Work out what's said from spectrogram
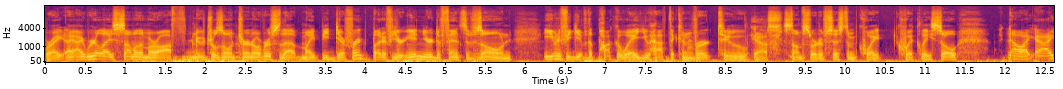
Right, I, I realize some of them are off neutral zone turnovers, so that might be different. But if you're in your defensive zone, even if you give the puck away, you have to convert to Yes. some sort of system quite quickly. So now I, I,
